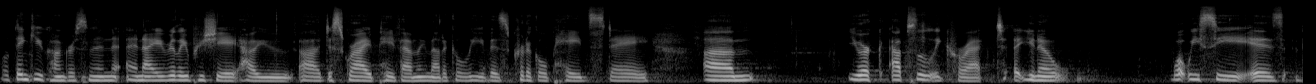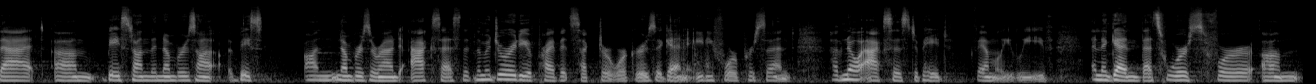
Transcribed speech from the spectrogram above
Well, thank you, Congressman. And I really appreciate how you uh, describe paid family medical leave as critical paid stay. Um, you're absolutely correct. Uh, you know, what we see is that um, based on the numbers on, based on numbers around access, that the majority of private sector workers, again, 84%, have no access to paid family leave. And again, that's worse for, um,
